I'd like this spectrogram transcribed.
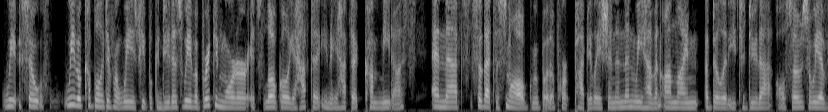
we so we have a couple of different ways people can do this. We have a brick and mortar. It's local. You have to, you know, you have to come meet us, and that's so that's a small group of the population. And then we have an online ability to do that also. So we have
